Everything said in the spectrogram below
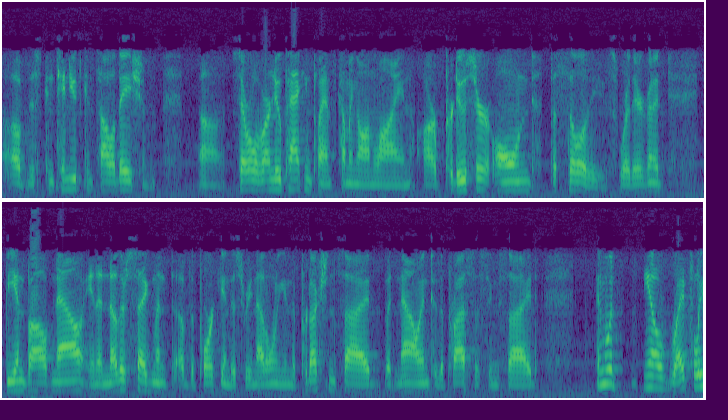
of this continued consolidation. Uh, several of our new packing plants coming online are producer-owned facilities where they're going to be involved now in another segment of the pork industry, not only in the production side, but now into the processing side. And with, you know, rightfully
